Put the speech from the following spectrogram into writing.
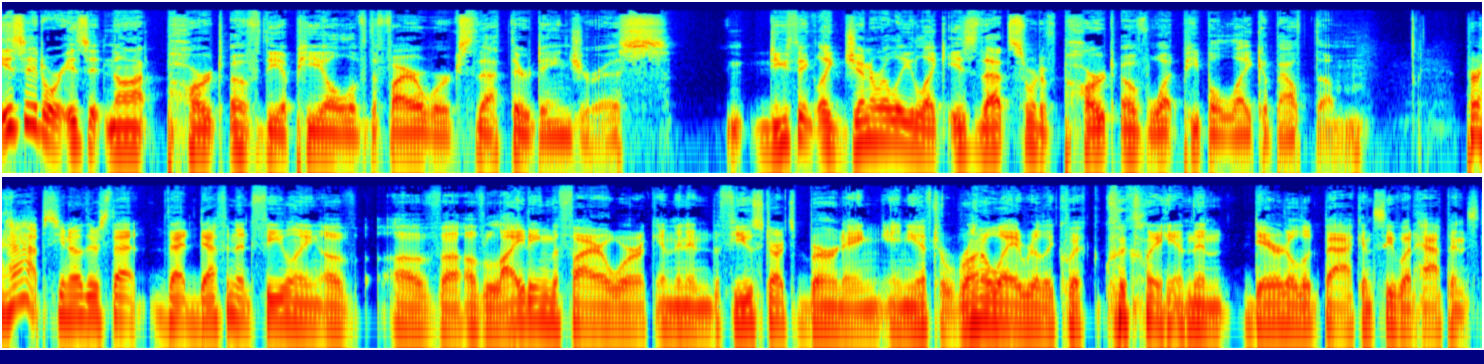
is it or is it not part of the appeal of the fireworks that they're dangerous? Do you think, like, generally, like, is that sort of part of what people like about them? Perhaps you know there's that that definite feeling of of uh, of lighting the firework and then the fuse starts burning and you have to run away really quick quickly and then dare to look back and see what happens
